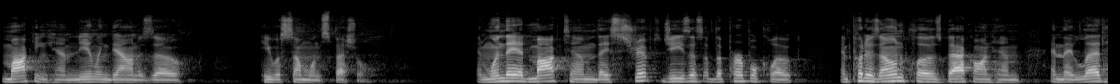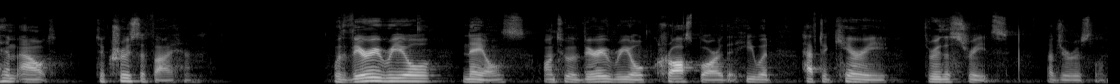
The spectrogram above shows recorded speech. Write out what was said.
mocking him, kneeling down as though he was someone special. And when they had mocked him, they stripped Jesus of the purple cloak and put his own clothes back on him, and they led him out to crucify him with very real nails onto a very real crossbar that he would have to carry through the streets of Jerusalem.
